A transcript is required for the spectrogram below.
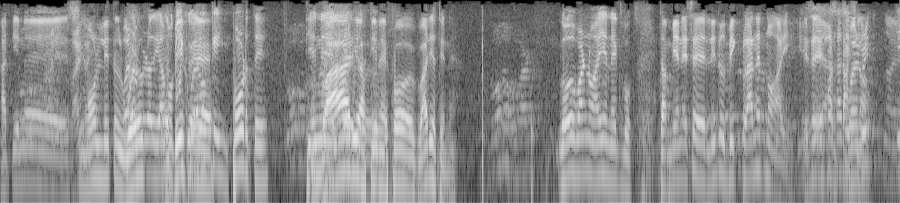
Ah, tiene Small Little Bueno, World. pero digamos, eh, ¿qué Big, juego eh, que importe tiene? varias eh, tiene, varios tiene. God of War no hay en Xbox. También ese Little Big Planet no hay. Ese es fantástico. Bueno, y,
